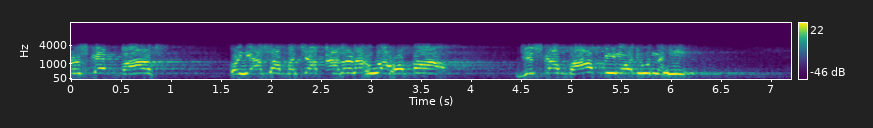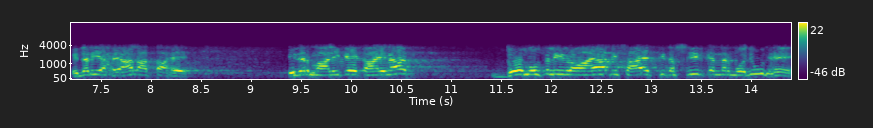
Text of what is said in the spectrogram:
اس کے پاس کوئی ایسا بچہ پیدا نہ ہوا ہوتا جس کا باپ بھی موجود نہیں۔ ادھر یہ خیال آتا ہے۔ ادھر مالک کائنات دو مختلف روایات اس آیت کی تفسیر کے اندر موجود ہیں۔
